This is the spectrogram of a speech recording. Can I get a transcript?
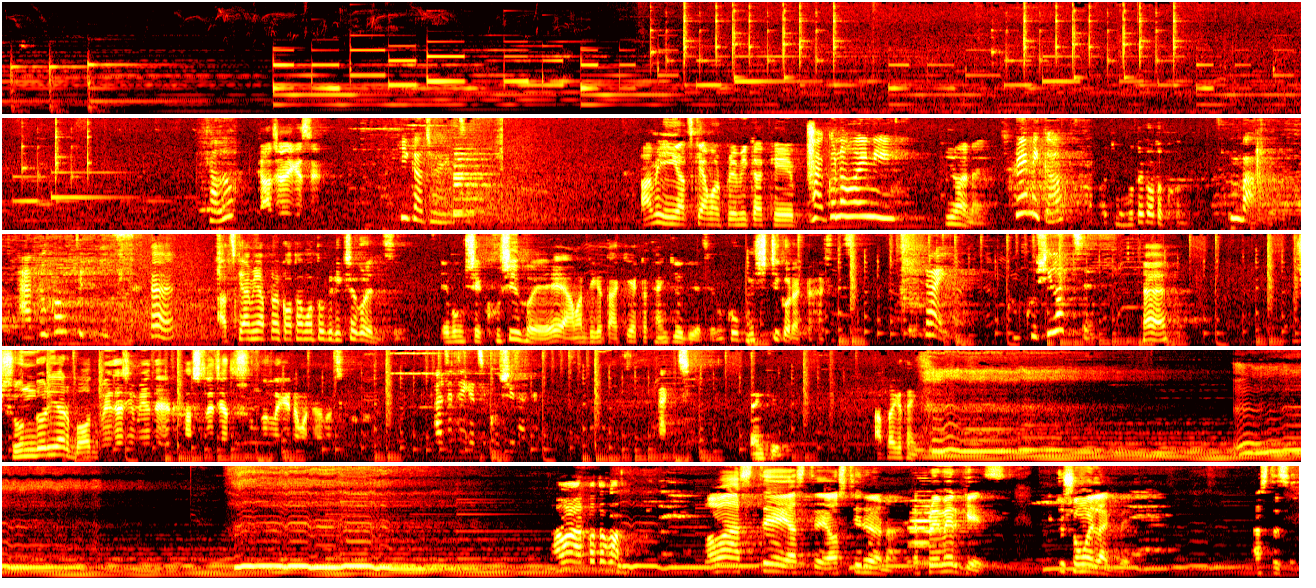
hello? কাজ হয়ে গেছে। কি কাজ হয়ে গেছে? আমি আজকে আমার প্রেমিকাকে এখনও হয়নি। কি হয় নাই? প্রেমিকা? হতে কতক্ষণ? বাহ এত কনফিডেন্স হ্যাঁ। আজকে আমি আপনার কথা মতো ওকে রিক্সা করে দিচ্ছি এবং সে খুশি হয়ে আমার দিকে তাকিয়ে একটা থ্যাংক ইউ দিয়েছে এবং খুব মিষ্টি করে একটা হাসি দিয়েছে। তাই? খুশি লাগছে? হ্যাঁ। সুন্দরী আর বদমেজাজি মেয়েদের হাসলে যে এত সুন্দর লাগে এটা আমার জানা ছিল আচ্ছা ঠিক আছে খুশি থাকে রাখছি। থ্যাংক ইউ আপনাকে থ্যাংক ইউ আমার আর কতক্ষণ? মামা আস্তে আস্তে অস্থির হয়েও না। এটা প্রেমের কেস একটু সময় লাগবে। আসতেছে।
